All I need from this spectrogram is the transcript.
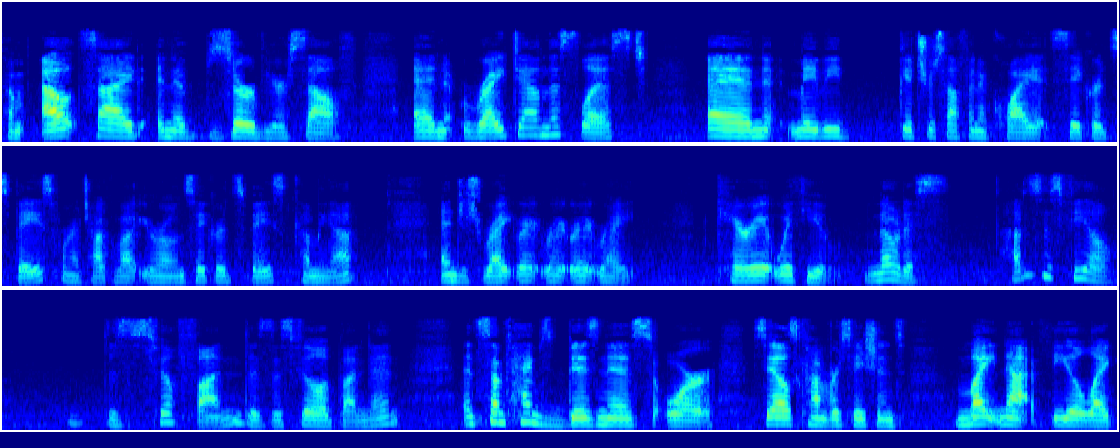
come outside and observe yourself and write down this list and maybe get yourself in a quiet, sacred space. We're going to talk about your own sacred space coming up and just write, write, write, write, write. Carry it with you. Notice how does this feel? Does this feel fun? Does this feel abundant? And sometimes business or sales conversations might not feel like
